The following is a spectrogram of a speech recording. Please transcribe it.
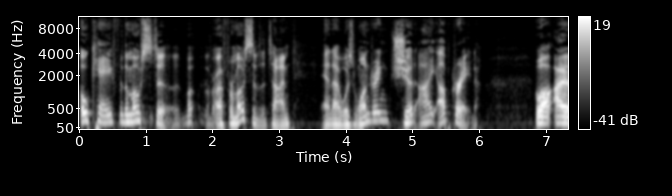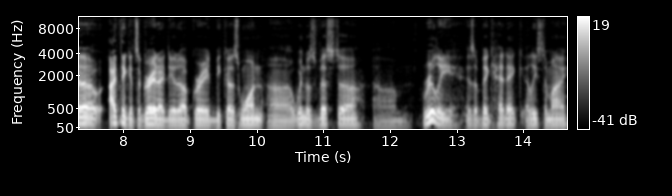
okay for the most uh, for most of the time. And I was wondering, should I upgrade? Well, I uh, I think it's a great idea to upgrade because one, uh, Windows Vista um, really is a big headache, at least in my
